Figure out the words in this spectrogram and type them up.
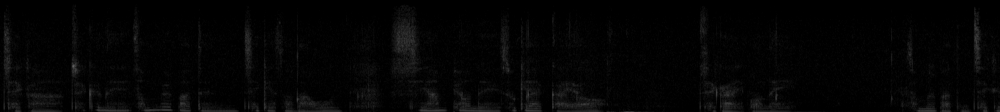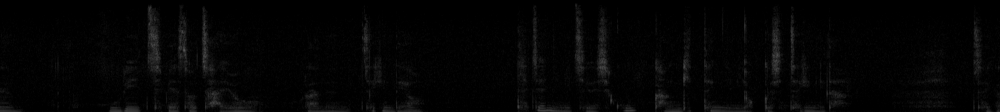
제가 최근에 선물 받은 책에서 나온 시 한 편을 소개할까요? 제가 이번에 선물 받은 책은 우리 집에서 자요라는 책인데요. 태재님이 지으시고 강기택님이 엮으신 책입니다. 제가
